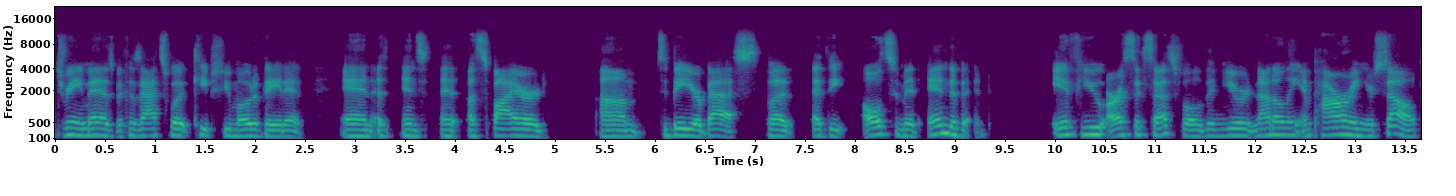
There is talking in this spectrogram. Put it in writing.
dream is because that's what keeps you motivated and, and, and aspired um, to be your best. But at the ultimate end of it, if you are successful, then you're not only empowering yourself,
